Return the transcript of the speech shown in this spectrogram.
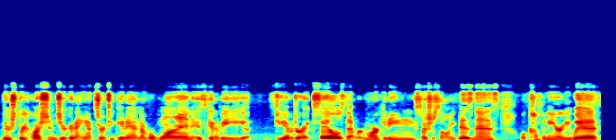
there's three questions you're going to answer to get in. Number one is going to be Do you have a direct sales, network marketing, social selling business? What company are you with?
